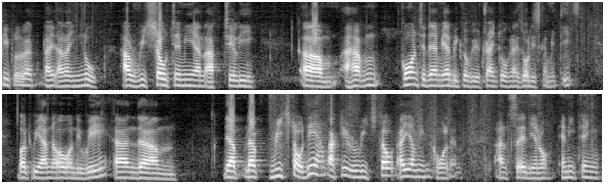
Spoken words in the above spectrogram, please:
people that I, that I know have reached out to me and actually, um, I haven't gone to them yet because we were trying to organize all these committees. But we are now on the way and um, they have, they have reached out. They have actually reached out. I haven't even called them and said, you know, anything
